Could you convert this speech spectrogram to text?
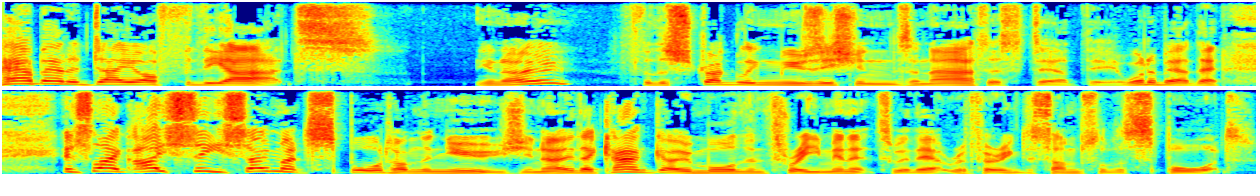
how about a day off for the arts? You know, for the struggling musicians and artists out there. What about that? It's like I see so much sport on the news, you know, they can't go more than three minutes without referring to some sort of sport.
